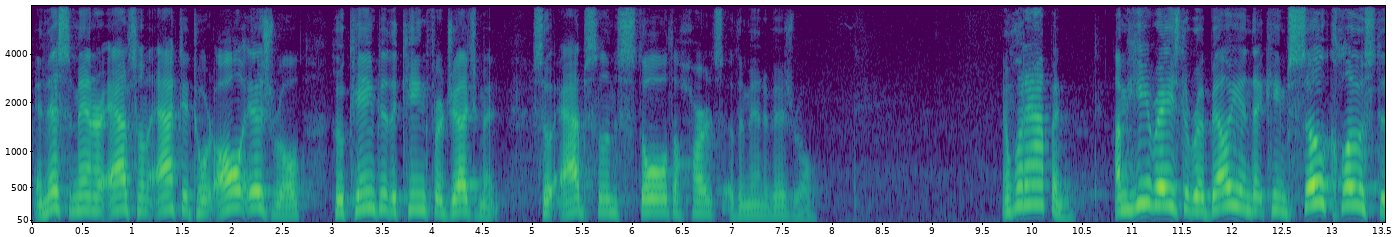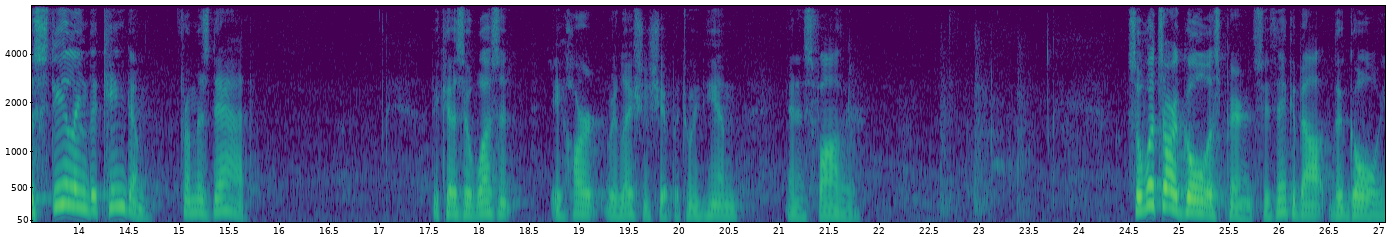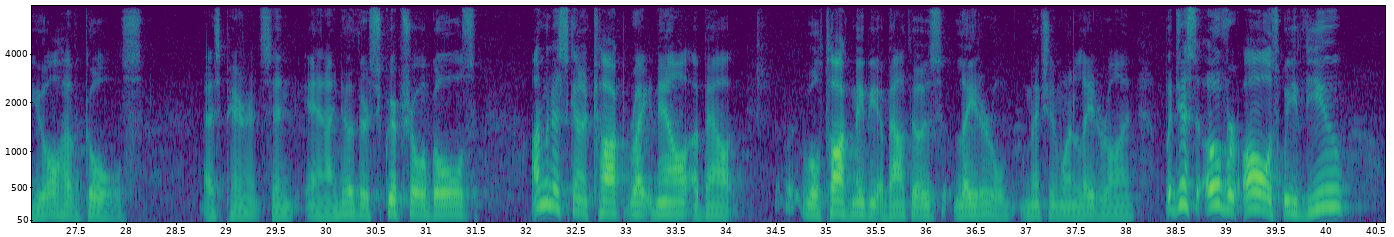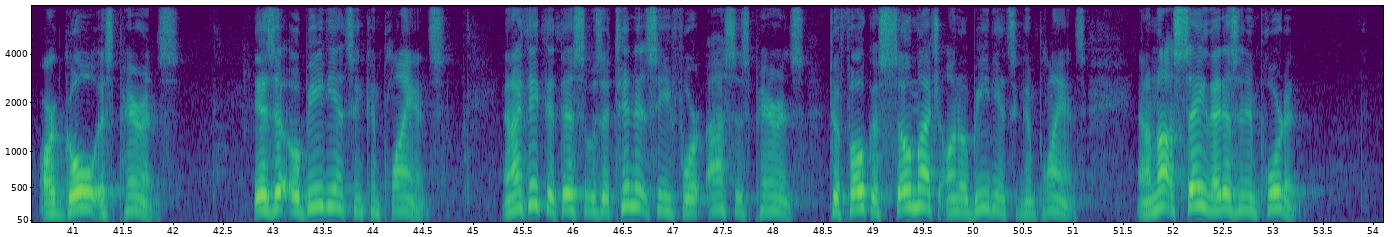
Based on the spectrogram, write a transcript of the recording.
In this manner, Absalom acted toward all Israel who came to the king for judgment. So Absalom stole the hearts of the men of Israel. And what happened? I mean, he raised a rebellion that came so close to stealing the kingdom from his dad because there wasn't a heart relationship between him and his father. So, what's our goal as parents? You think about the goal. You all have goals as parents, and, and I know there's scriptural goals. I'm just going to talk right now about, we'll talk maybe about those later, we'll mention one later on. But just overall, as we view our goal as parents, is obedience and compliance? And I think that this was a tendency for us as parents to focus so much on obedience and compliance. And I'm not saying that isn't important,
